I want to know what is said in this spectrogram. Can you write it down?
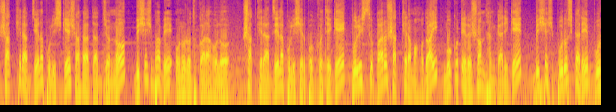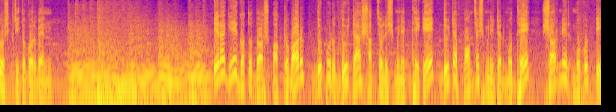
সাতক্ষীরা জেলা পুলিশকে সহায়তার জন্য বিশেষভাবে অনুরোধ করা হলো। সাতক্ষীরা জেলা পুলিশের পক্ষ থেকে পুলিশ সুপার সাতক্ষীরা মহোদয় মুকুটের সন্ধানকারীকে বিশেষ পুরস্কারে পুরস্কৃত করবেন। এর আগে গত দশ অক্টোবর দুপুর দুইটা সাতচল্লিশ মিনিট থেকে দুইটা পঞ্চাশ মিনিটের মধ্যে স্বর্ণের মুকুটটি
